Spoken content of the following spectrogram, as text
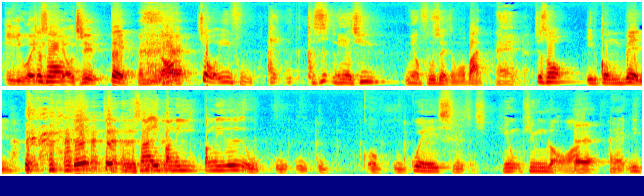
以为你就说有去，对，然后旧衣服，哎，可是没有去，没有浮水怎么办？哎。就说一公变呐，这这古沙一帮你帮你就是有有有有有有过香香香炉啊。哎，哎，你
